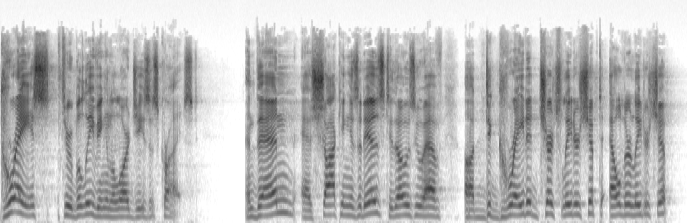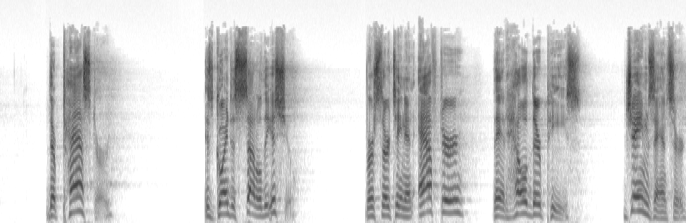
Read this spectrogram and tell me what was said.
grace through believing in the Lord Jesus Christ. And then, as shocking as it is to those who have uh, degraded church leadership to elder leadership, their pastor is going to settle the issue. Verse 13, and after they had held their peace, James answered,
